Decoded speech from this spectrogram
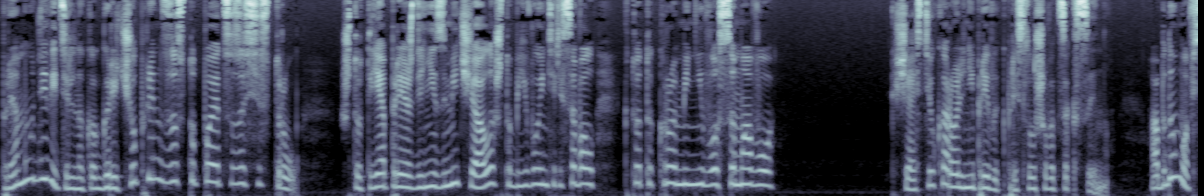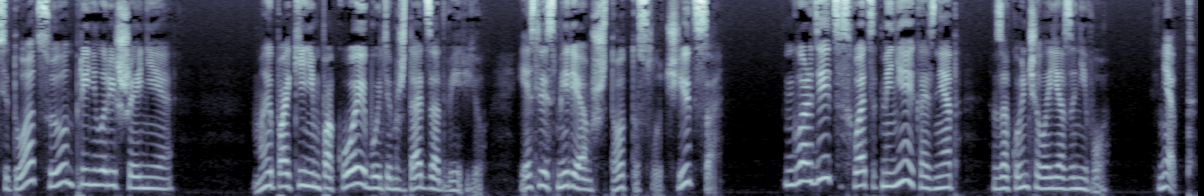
Прямо удивительно, как горячо принц заступается за сестру — что-то я прежде не замечала, чтобы его интересовал кто-то кроме него самого. К счастью, король не привык прислушиваться к сыну. Обдумав ситуацию, он принял решение. «Мы покинем покой и будем ждать за дверью. Если с Мириам что-то случится...» «Гвардейцы схватят меня и казнят», — закончила я за него. «Нет»,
